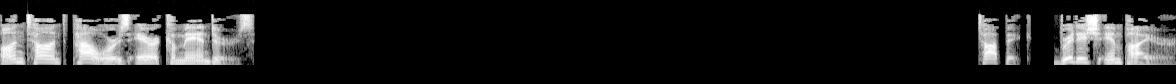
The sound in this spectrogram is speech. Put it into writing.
Entente Powers Air Commanders. Topic: British Empire.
